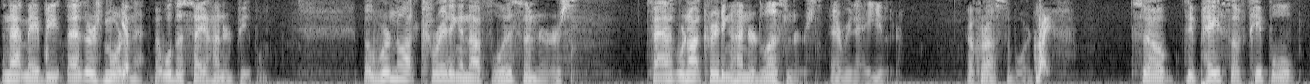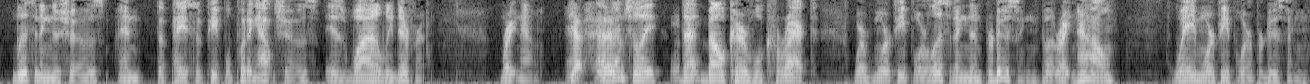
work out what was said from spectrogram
And that may be, there's more than that, but we'll just say a hundred people. But we're not creating enough listeners. Fast, we're not creating a hundred listeners every day either across the board. Right. So the pace of people listening to shows and the pace of people putting out shows is wildly different right now. And Yes, it is. eventually mm-hmm. that bell curve will correct where more people are listening than producing. But right now, way more people are producing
